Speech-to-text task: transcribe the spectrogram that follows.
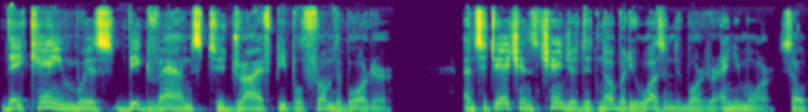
they came with big vans to drive people from the border and situations changed that nobody was on the border anymore. So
